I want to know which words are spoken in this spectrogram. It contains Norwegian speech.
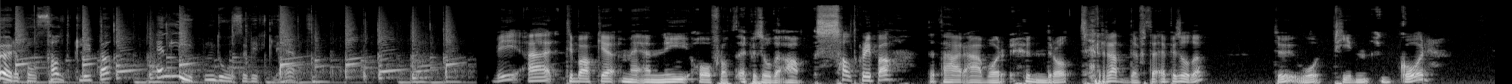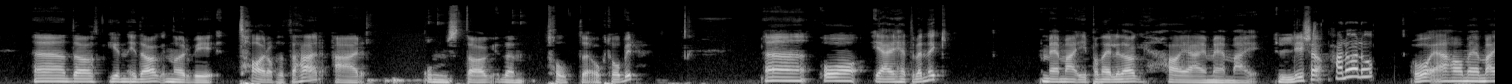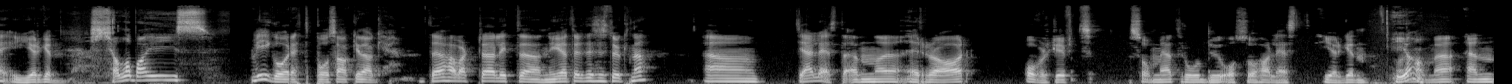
Hører på Saltklypa, en liten dose virkelighet. Vi er tilbake med en ny og flott episode av Saltklypa. Dette her er vår 130. episode. Du, hvor tiden går. Eh, Dagen i dag, når vi tar opp dette her, er onsdag den 12. oktober. Eh, Og jeg heter Bendik. Med meg i panelet i dag har jeg med meg Lisha. Hallo, hallo. Og jeg har med meg Jørgen. Tjallabais! Vi går rett på sak i dag. Det har vært eh, litt eh, nyheter de siste ukene. Eh, Jeg leste en rar overskrift som jeg tror du også har lest, Jørgen. Ja. Med en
